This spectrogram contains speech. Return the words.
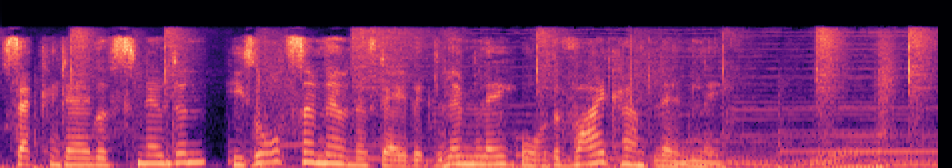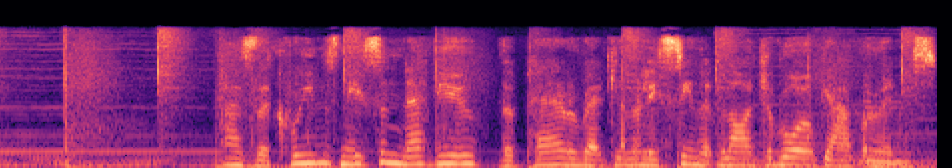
2nd Earl of Snowdon, he's also known as David Linley or the Viscount Linley. As the Queen's niece and nephew, the pair are regularly seen at larger royal gatherings.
